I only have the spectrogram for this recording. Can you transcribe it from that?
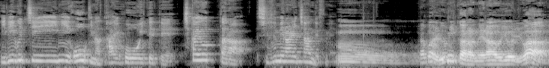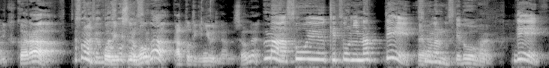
入り口に大きな大砲を置いてて、近寄ったら沈められちゃうんですね。うーん。やっぱり海から狙うよりは、陸からそうなんですよ。攻撃する方が圧倒的に有利なんですよね。まあ、そういう結論になって、えそうなるんですけど、はいで、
